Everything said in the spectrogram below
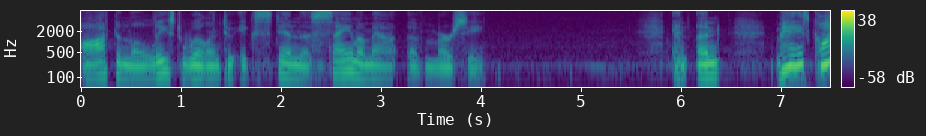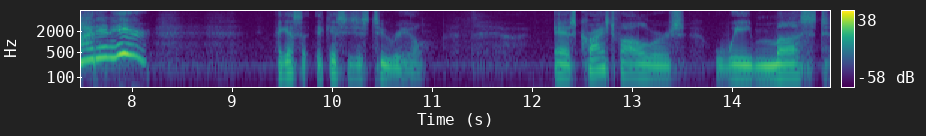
often the least willing to extend the same amount of mercy. And un- man, it's quiet in here. I guess I guess it's just too real. as Christ followers, we must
